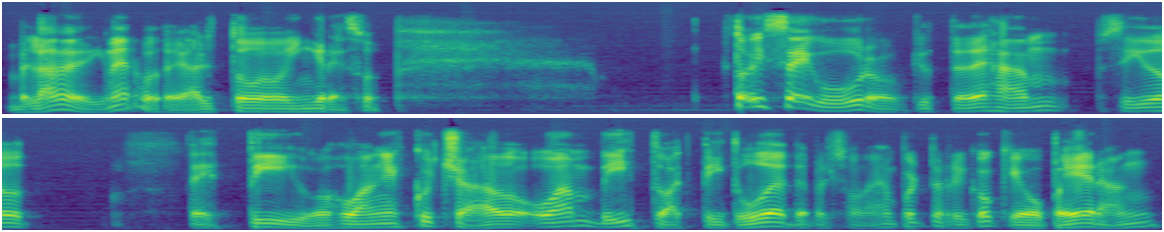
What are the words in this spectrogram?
¿verdad? De dinero, de alto ingreso. Estoy seguro que ustedes han sido testigos o han escuchado o han visto actitudes de personas en Puerto Rico que operan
